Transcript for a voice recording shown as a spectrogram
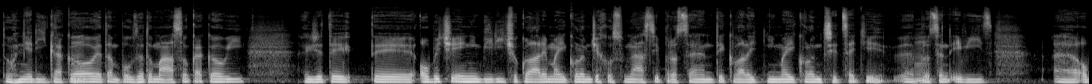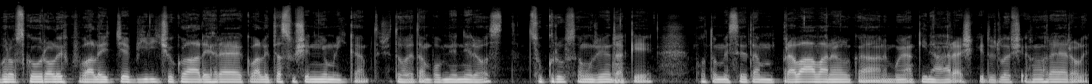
to hnědý kakao, hmm. je tam pouze to máslo kakový. Takže ty, ty obyčejní bílé čokolády mají kolem těch 18%, ty kvalitní mají kolem 30% hmm. i víc. Eh, obrovskou roli v kvalitě bílé čokolády hraje kvalita sušeného mlíka, protože toho je tam poměrně dost. Cukru samozřejmě no. taky. Potom jestli je tam pravá vanilka nebo nějaký náhražky, tohle všechno hraje roli.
